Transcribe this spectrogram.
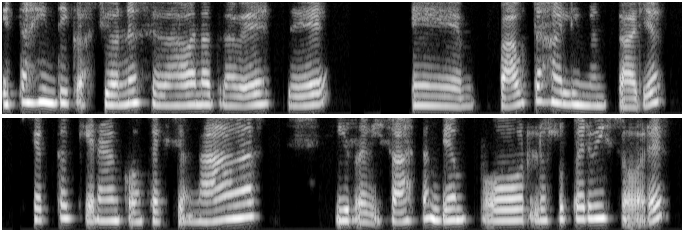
estas indicaciones se daban a través de eh, pautas alimentarias, ¿cierto? Que eran confeccionadas y revisadas también por los supervisores.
